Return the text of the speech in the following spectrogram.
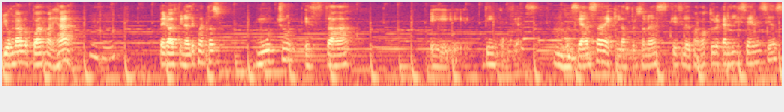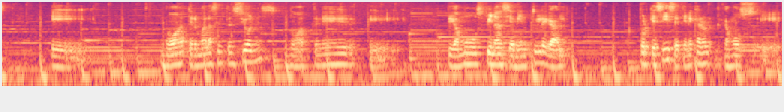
y ojalá lo puedan manejar, pero al final de cuentas, mucho está. Eh, tienen confianza. Confianza de que las personas que se les van a otorgar licencias eh, no van a tener malas intenciones, no van a tener, eh, digamos, financiamiento ilegal. Porque sí, se tiene que digamos, eh,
